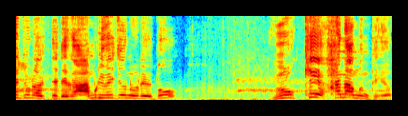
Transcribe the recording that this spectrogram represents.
회전할 때 내가 아무리 회전을 해도 요렇게 하나면 돼요.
